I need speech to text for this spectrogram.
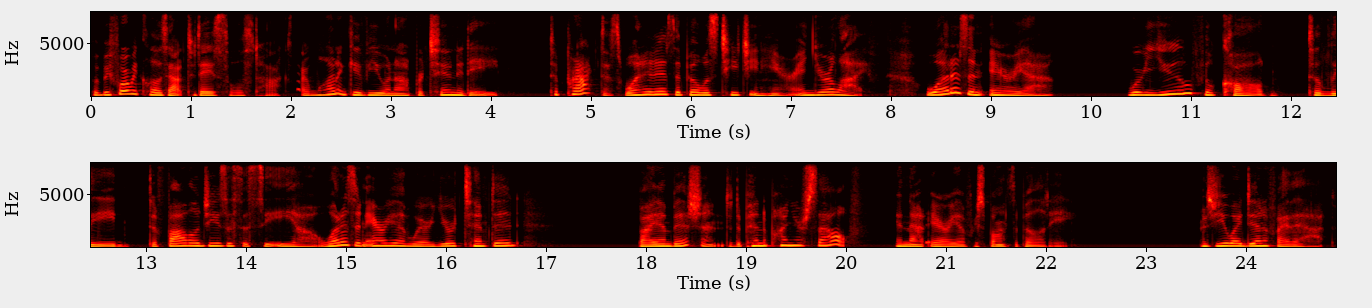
But before we close out today's Souls Talks, I want to give you an opportunity to practice what it is that Bill was teaching here in your life. What is an area where you feel called to lead, to follow Jesus as CEO? What is an area where you're tempted by ambition to depend upon yourself in that area of responsibility? As you identify that,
